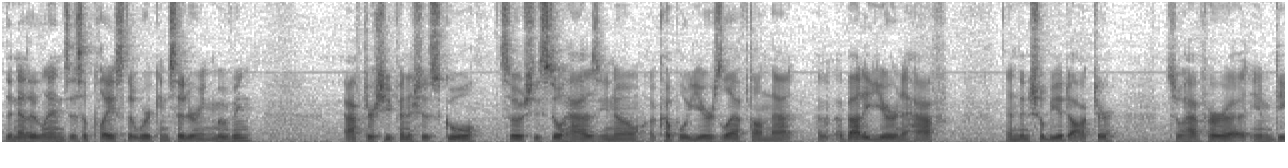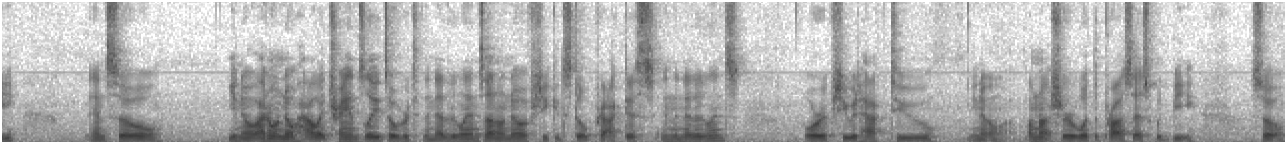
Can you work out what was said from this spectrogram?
the Netherlands is a place that we're considering moving after she finishes school. So she still has, you know, a couple years left on that, about a year and a half, and then she'll be a doctor. She'll have her uh, MD. And so, you know, I don't know how it translates over to the Netherlands. I don't know if she could still practice in the Netherlands or if she would have to, you know, I'm not sure what the process would be. So,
